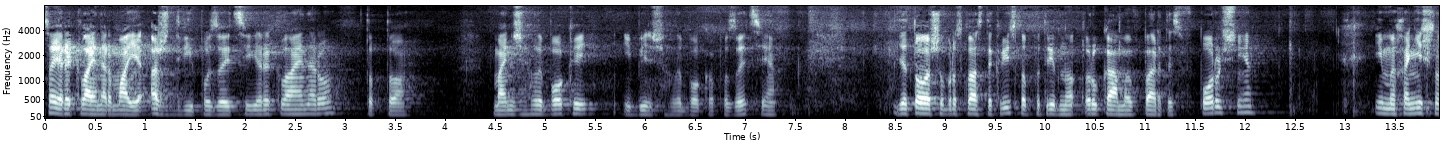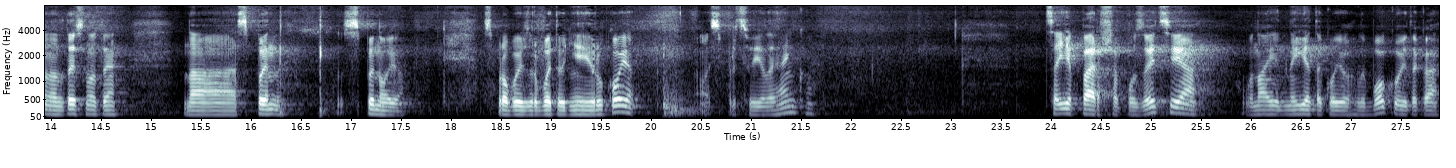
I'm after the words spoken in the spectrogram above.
Цей реклайнер має аж дві позиції реклайнеру, тобто менш глибокий і більш глибока позиція. Для того, щоб розкласти крісло, потрібно руками впертись в поручні і механічно натиснути на спин спиною. Спробую зробити однією рукою. Ось працює легенько. Це є перша позиція. Вона не є такою глибокою, така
